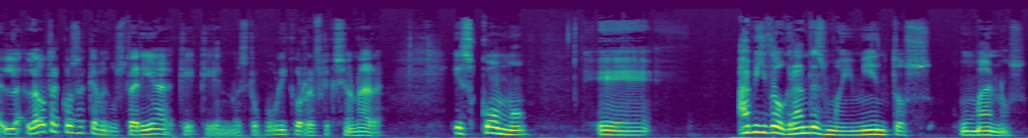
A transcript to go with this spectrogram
la, otra cosa que me gustaría que, nuestro público reflexionara es cómo eh, ha habido grandes movimientos humanos,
